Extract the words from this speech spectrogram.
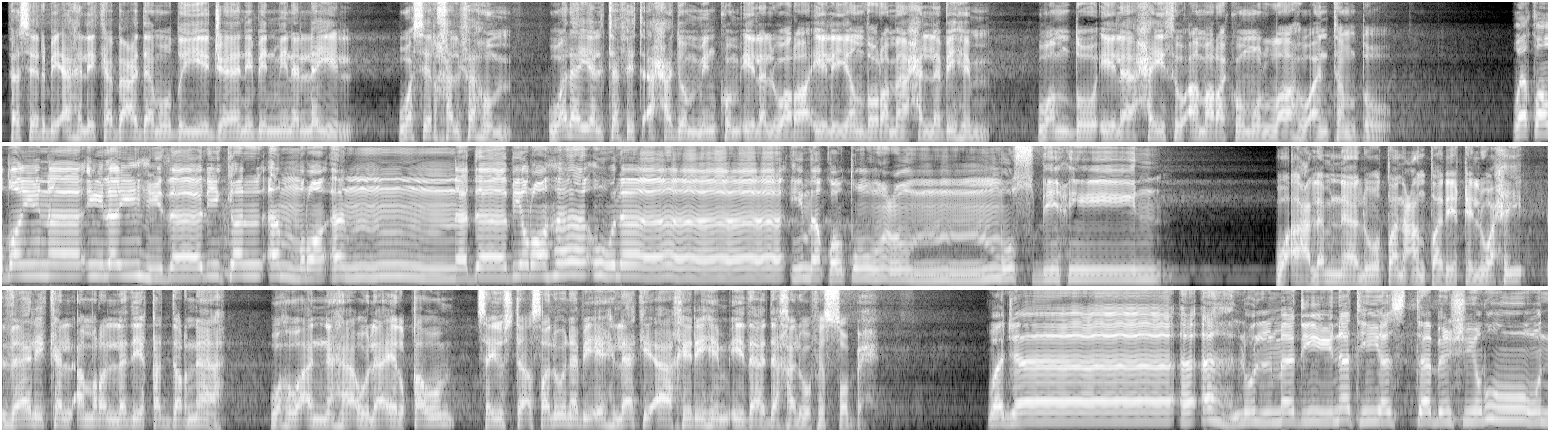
فسر بأهلك بعد مضي جانب من الليل وسر خلفهم ولا يلتفت أحد منكم إلى الوراء لينظر ما حل بهم وامضوا إلى حيث أمركم الله أن تمضوا. وقضينا إليه ذلك الأمر أن دابر هؤلاء مقطوع مصبحين. وأعلمنا لوطا عن طريق الوحي ذلك الأمر الذي قدرناه وهو أن هؤلاء القوم سيستأصلون بإهلاك آخرهم إذا دخلوا في الصبح. وجاء أهل المدينة يستبشرون.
